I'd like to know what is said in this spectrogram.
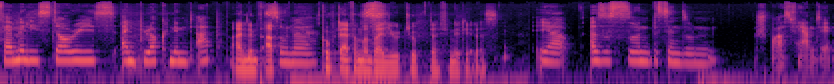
Family Stories, ein Blog nimmt ab. Ah, nimmt ab. So eine, Guckt einfach mal bei YouTube, da findet ihr das. ja, also es ist so ein bisschen so ein Spaßfernsehen.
